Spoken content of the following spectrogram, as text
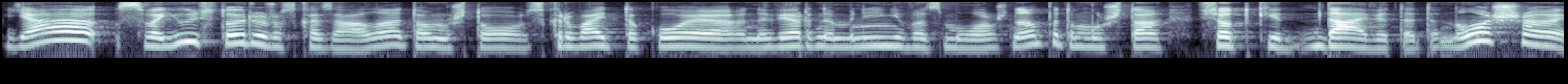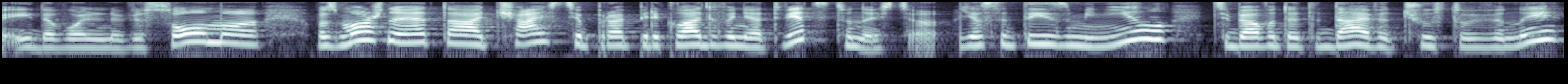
Я свою историю рассказала о том, что скрывать такое, наверное, мне невозможно, потому что все-таки давит эта ноша и довольно весомо. Возможно, это отчасти про перекладывание ответственности. Если ты изменил, тебя вот это давит чувство вины,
